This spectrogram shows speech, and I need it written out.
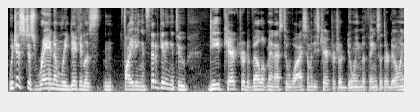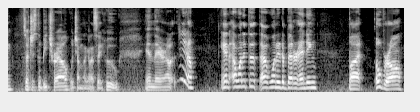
which is just random, ridiculous fighting. Instead of getting into deep character development as to why some of these characters are doing the things that they're doing, such as the betrayal, which I'm not gonna say who, in there. uh, You know, and I wanted to. I wanted a better ending, but overall,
